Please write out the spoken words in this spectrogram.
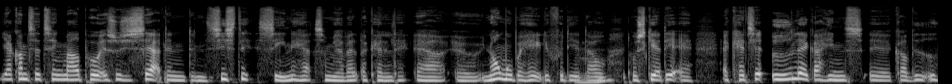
Jeg kom til at tænke meget på, jeg synes især den, den sidste scene her, som vi har valgt at kalde det, er øh, enormt ubehagelig, fordi mm-hmm. der, jo, mhm. der jo sker det, at, at Katja ødelægger hendes øh, gravide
